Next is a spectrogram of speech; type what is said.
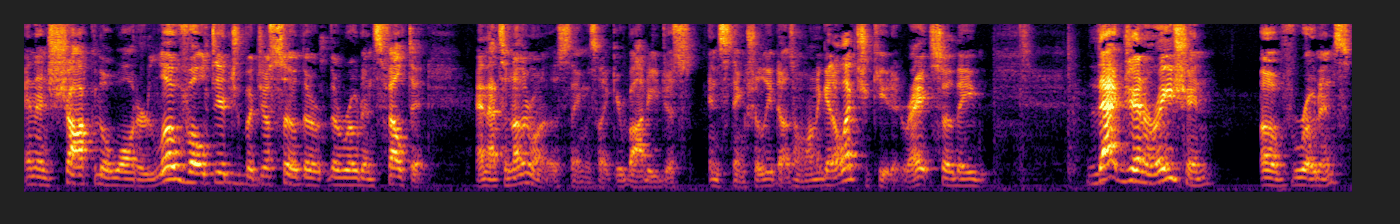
and then shock the water. Low voltage, but just so the, the rodents felt it. And that's another one of those things, like your body just instinctually doesn't want to get electrocuted, right? So they that generation of rodents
